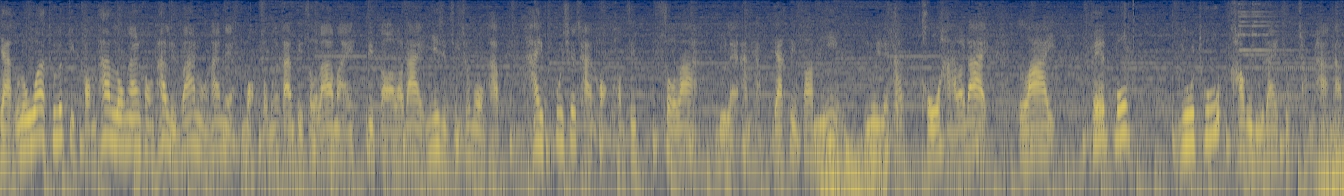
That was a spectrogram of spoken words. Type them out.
อยากรู้ว่าธุรกิจของท่านโรงงานของท่านหรือบ้านของท่านเนี่ยเหมาะสมกับการติดโซล่าไหม ติดต่อเราได้ 24 ชั่วโมงครับ ให้ผู้เชี่ยวชาญของคอมซิสโซล่าดูแลท่านครับ อยากติดตอนนี้ลุยเลยครับ โทรหาเราได้ Line Facebook YouTube เข้าไปดูได้ทุกช่องทางครับ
